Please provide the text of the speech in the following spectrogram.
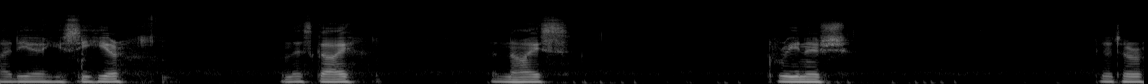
idea. You see here on this guy the nice greenish glitter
